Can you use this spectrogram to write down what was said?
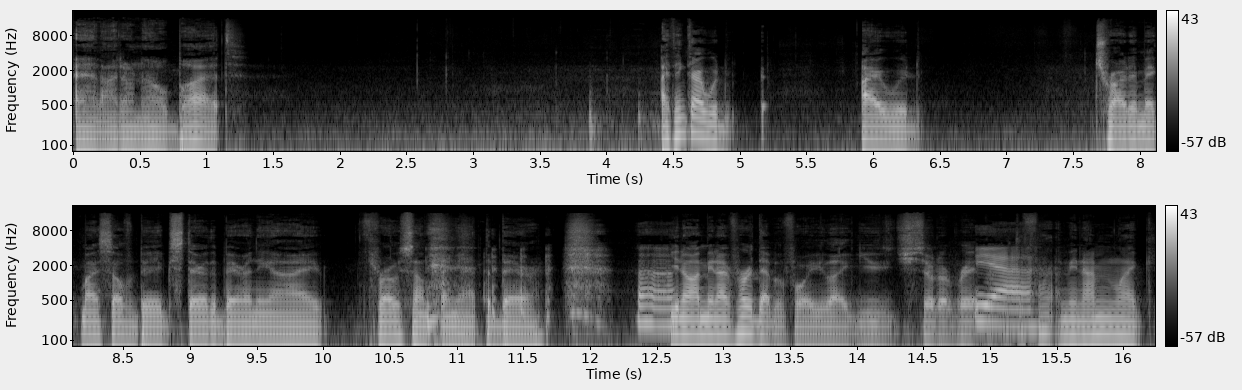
And I don't know, but I think I would I would try to make myself big, stare the bear in the eye, throw something at the bear. Uh-huh. You know, I mean, I've heard that before. You like you sort of Yeah. fuck? I mean, I'm like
